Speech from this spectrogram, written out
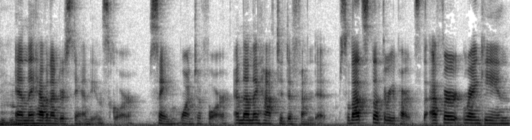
Mm-hmm. And they have an understanding score same one to four. And then they have to defend it. So that's the three parts the effort ranking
